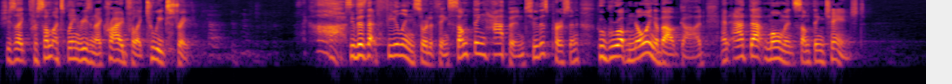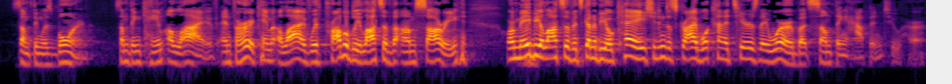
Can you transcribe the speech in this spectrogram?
She's like, for some explained reason, I cried for like two weeks straight. It's like, ah, see, there's that feeling sort of thing. Something happened to this person who grew up knowing about God, and at that moment, something changed. Something was born. Something came alive. And for her, it came alive with probably lots of the I'm sorry, or maybe lots of it's going to be okay. She didn't describe what kind of tears they were, but something happened to her.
